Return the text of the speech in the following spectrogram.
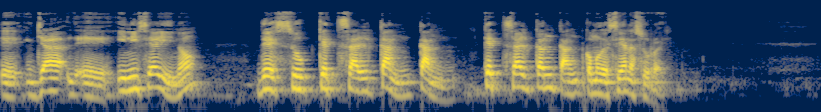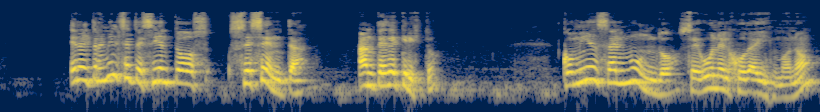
eh, ya eh, inicia ahí, ¿no? De su Quetzalcán, Quetzalcán, como decían a su rey. En el 3760 antes de Cristo comienza el mundo según el judaísmo, ¿no?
